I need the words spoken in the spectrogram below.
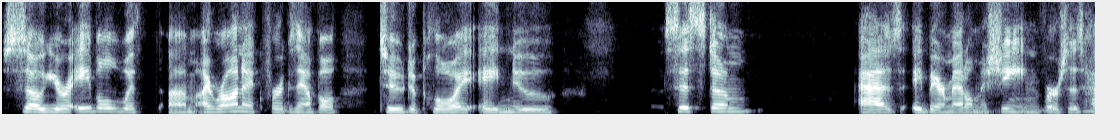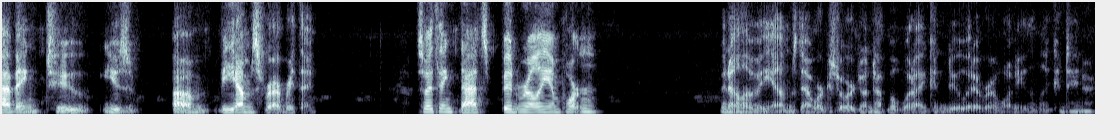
So you're able with um, Ironic, for example, to deploy a new system as a bare metal machine versus having to use um, VMs for everything. So I think that's been really important. Vanilla VMs, network storage on top of what I can do, whatever I want using the container.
